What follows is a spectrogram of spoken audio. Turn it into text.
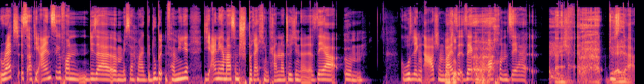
Red ist auch die einzige von dieser, ähm, ich sag mal, gedubbelten Familie, die einigermaßen sprechen kann. Natürlich in einer sehr ähm, gruseligen Art und Ja, Weise, so, sehr gebrochen, sehr äh, düster.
